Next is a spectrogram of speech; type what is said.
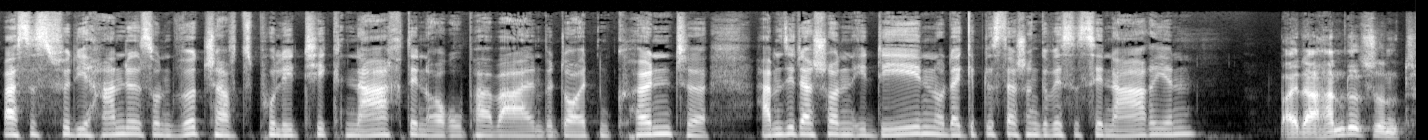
was es für die Handels- und Wirtschaftspolitik nach den Europawahlen bedeuten könnte. Haben Sie da schon Ideen oder gibt es da schon gewisse Szenarien? Bei der Handels- und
